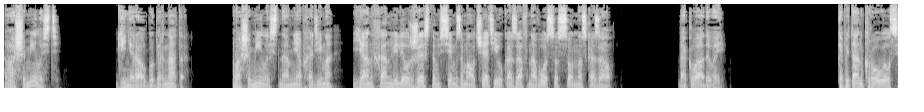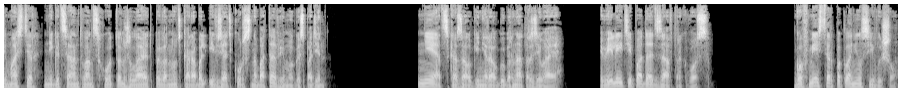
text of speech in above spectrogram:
«Ваша милость, генерал-губернатор, ваша милость, нам необходимо...» Ян Хан велел жестом всем замолчать и, указав на Восса, сонно сказал. «Докладывай». Капитан Кроуэллс и мастер, негациант Ван Схоттон, желают повернуть корабль и взять курс на Батавию, мой господин. «Нет», — сказал генерал-губернатор, зевая. «Велите подать завтрак, Восс». Гофмейстер поклонился и вышел.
